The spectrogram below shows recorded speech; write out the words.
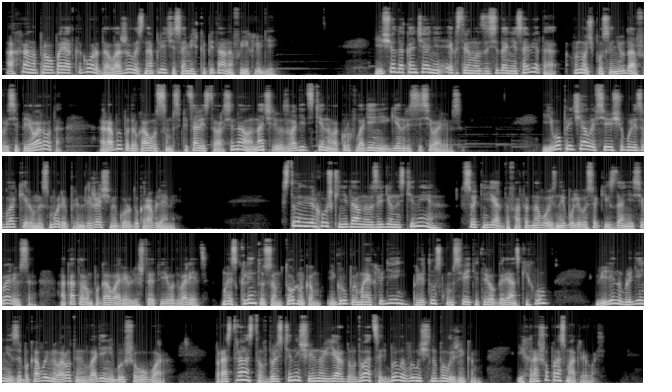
охрана правопорядка города ложилась на плечи самих капитанов и их людей. Еще до окончания экстренного заседания Совета, в ночь после неудавшегося переворота, рабы под руководством специалистов арсенала начали возводить стены вокруг владений Генриса Севариуса. Его причалы все еще были заблокированы с моря принадлежащими городу кораблями. Стоя на верхушке недавно возведенной стены, в сотни ярдов от одного из наиболее высоких зданий Севариуса, о котором поговаривали, что это его дворец, мы с Клинтусом, Турнуком и группой моих людей при тусклом свете трех горианских лун вели наблюдение за боковыми воротами владений бывшего Убара. Пространство вдоль стены шириной ярдов 20 было вымощено булыжником и хорошо просматривалось.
